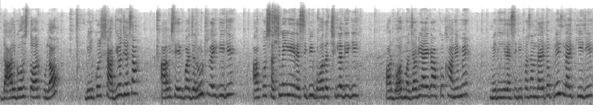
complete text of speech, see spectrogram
दाल गोश्त और पुलाव, बिल्कुल शादियों जैसा। आप इसे एक बार ज़रूर ट्राई कीजिए। आपको सच में ये रेसिपी बहुत अच्छी लगेगी और बहुत मज़ा भी आएगा आपको खाने में। मेरी ये रेसिपी पसंद आए तो प्लीज़ लाइक कीजिए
